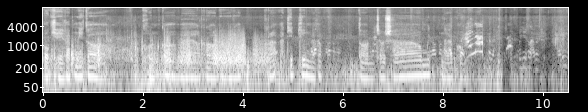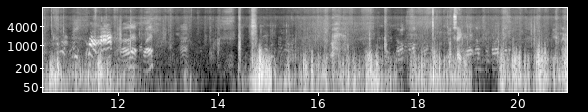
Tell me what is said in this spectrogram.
โอเคครับนี่ก็คนก็มารอดูนะครับพระอาทิตย์ ขึ้นนะครับ ตอนเช้าเช้าๆมืดนะครับผมย้อนแสงเห็นนะ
